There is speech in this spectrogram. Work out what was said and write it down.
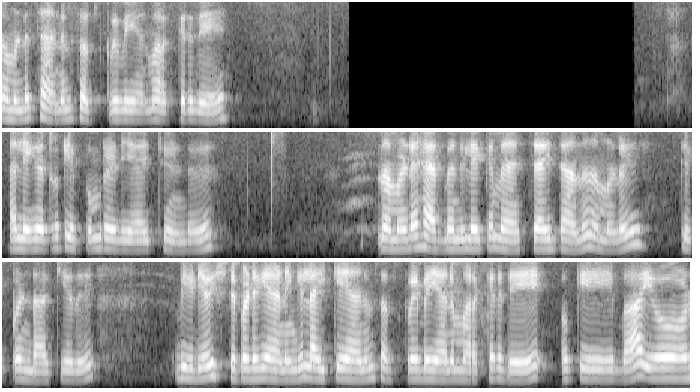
നമ്മുടെ ചാനൽ സബ്സ്ക്രൈബ് ചെയ്യാൻ മറക്കരുതേ. അലിഗേറ്റർ ക്ലിപ്പും റെഡി ആയിട്ടുണ്ട്. നമ്മുടെ ഹെയർ ബാൻഡിലേക്ക് മാച്ചായിട്ടാണ് നമ്മൾ ക്ലിപ്പ് ഉണ്ടാക്കിയത്. വീഡിയോ ഇഷ്ടപ്പെടുകയാണെങ്കിൽ ലൈക്ക് ചെയ്യാനും സബ്സ്ക്രൈബ് ചെയ്യാനും മറക്കരുതേ. ഓക്കേ ബൈ ഓൾ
